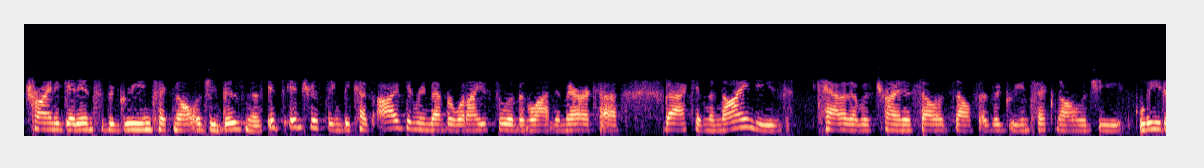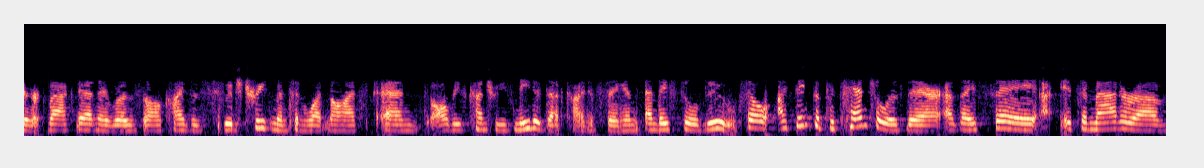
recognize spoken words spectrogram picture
trying to get into the green technology business. It's interesting because I can remember when I used to live in Latin America back in the 90s Canada was trying to sell itself as a green technology leader. Back then there was all kinds of sewage treatment and whatnot, and all these countries needed that kind of thing, and, and they still do. So I think the potential is there. As I say, it's a matter of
